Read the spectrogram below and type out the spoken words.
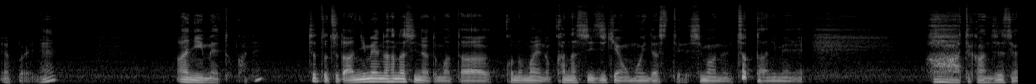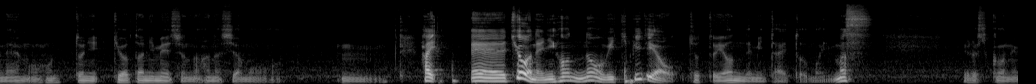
やっぱりね。アニメとかね。ちょっとちょっとアニメの話になるとまたこの前の悲しい事件を思い出してしまうのでちょっとアニメはあって感じですよね。もう本当に京都アニメーションの話はもう、うん、はい、えー、今日はね日本のウィキペディアをちょっと読んでみたいと思います。よろしくお願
